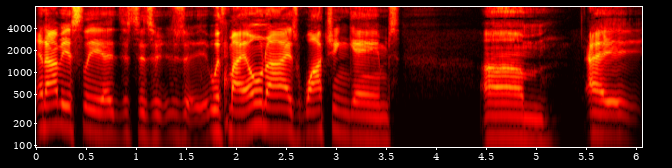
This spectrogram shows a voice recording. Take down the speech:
and obviously, uh, it's, it's, it's, with my own eyes watching games, um, I.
